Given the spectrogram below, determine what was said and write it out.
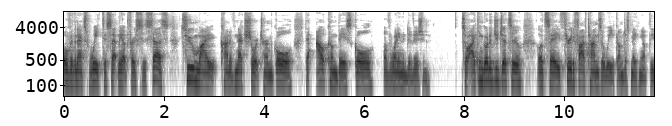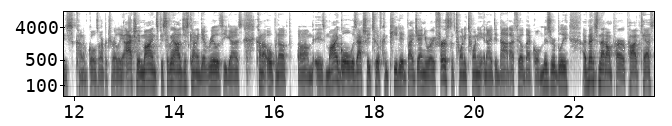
over the next week to set me up for success to my kind of next short term goal, the outcome based goal of winning the division? So I can go to jujitsu, let's say three to five times a week. I'm just making up these kind of goals arbitrarily. Actually, mine specifically, I'll just kind of get real with you guys, kind of open up. Um, is my goal was actually to have competed by January 1st of 2020, and I did not. I failed that goal miserably. I've mentioned that on prior podcasts.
